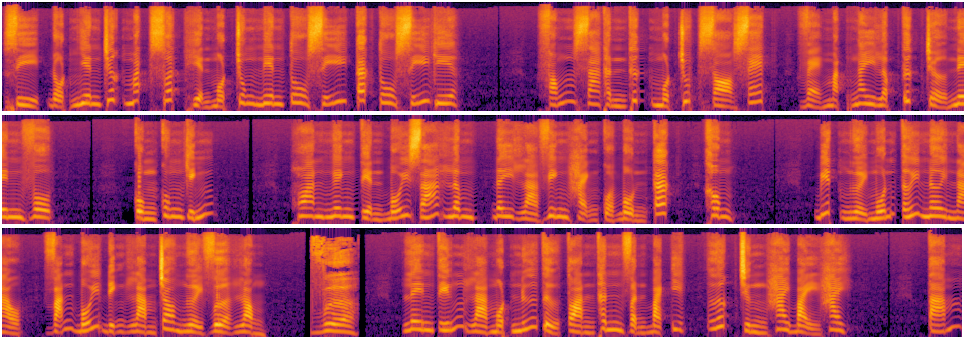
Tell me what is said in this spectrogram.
Gì đột nhiên trước mắt xuất hiện một trung niên tu sĩ, các tu sĩ kia. Phóng ra thần thức một chút dò xét, vẻ mặt ngay lập tức trở nên vô. Cùng cung kính. Hoan nghênh tiền bối giá lâm, đây là vinh hạnh của bổn các, không. Biết người muốn tới nơi nào, vãn bối định làm cho người vừa lòng. Vừa, lên tiếng là một nữ tử toàn thân vận bạch y, ước chừng 272. 8.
